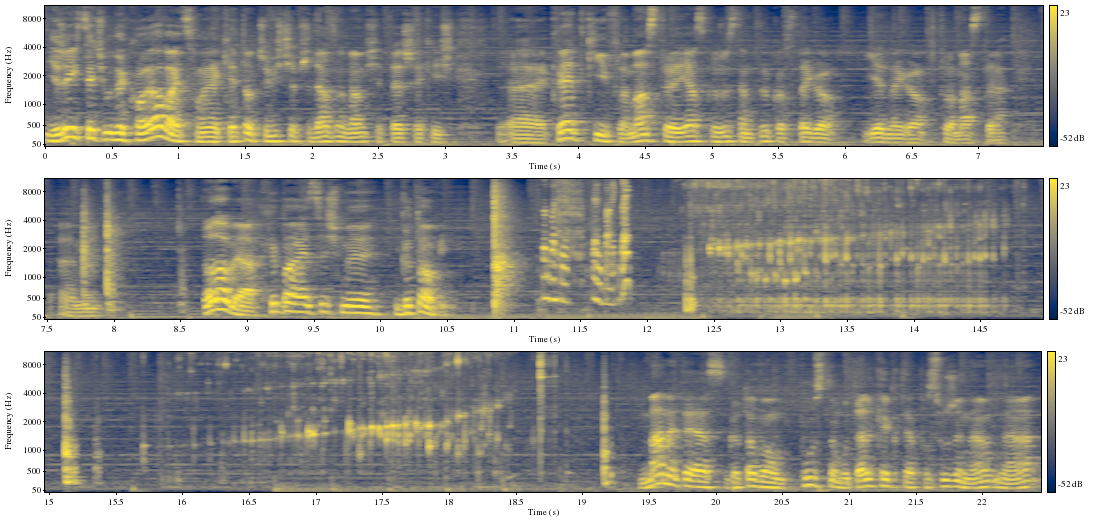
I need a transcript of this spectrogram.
Jeżeli chcecie udekorować swoją rakietę, oczywiście przydadzą Wam się też jakieś kredki, flamastry. Ja skorzystam tylko z tego jednego flamastra. No dobra, chyba jesteśmy gotowi. Mamy teraz gotową pustą butelkę, która posłuży nam na,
